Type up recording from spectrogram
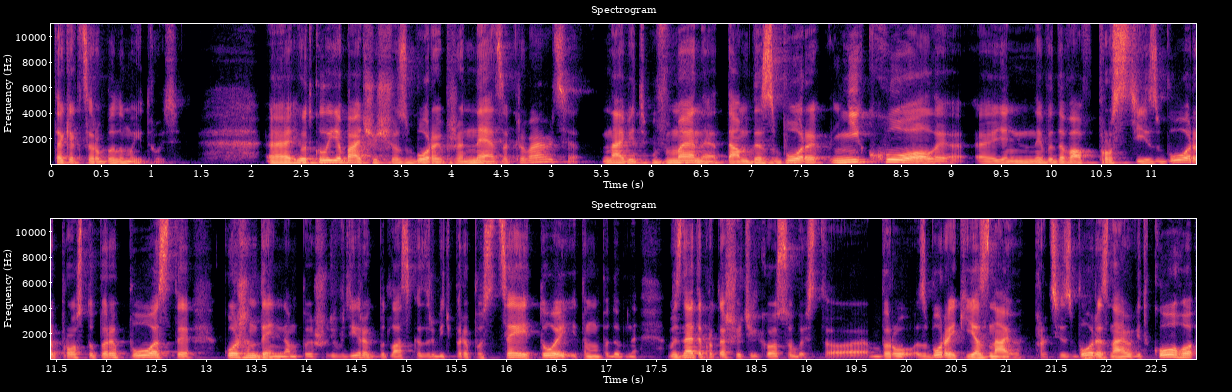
так як це робили мої друзі. Е, і от коли я бачу, що збори вже не закриваються, навіть в мене там, де збори ніколи е, я не видавав прості збори, просто перепости. Кожен день нам пишуть в дірах, будь ласка, зробіть перепост цей, той і тому подобне. Ви знаєте про те, що я тільки особисто е, беру збори, які я знаю про ці збори, знаю від кого,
